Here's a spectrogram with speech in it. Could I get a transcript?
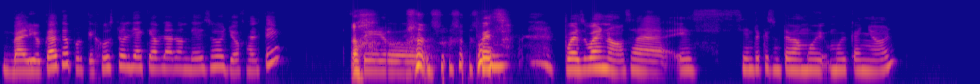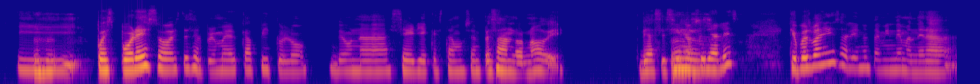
valió caca porque justo el día que hablaron de eso yo falté. Oh, Pero, pues, pues bueno, o sea, es, siento que es un tema muy, muy cañón. Y pues por eso este es el primer capítulo de una serie que estamos empezando, ¿no? De, de asesinos seriales, que pues van a ir saliendo también de manera,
